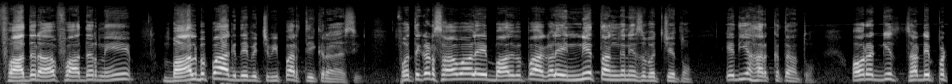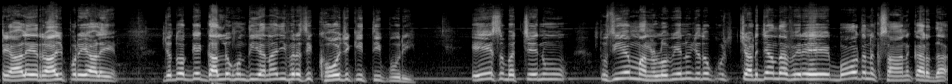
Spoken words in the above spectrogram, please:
ਫਾਦਰ ਆ, ਫਾਦਰ ਨੇ ਬਾਲ ਵਿਭਾਗ ਦੇ ਵਿੱਚ ਵੀ ਭਰਤੀ ਕਰਾਇਆ ਸੀ। ਫਤਿਹਗੜ੍ਹ ਸਾਹਿਬ ਵਾਲੇ ਬਾਲ ਵਿਭਾਗ ਵਾਲੇ ਇੰਨੇ ਤੰਗ ਨੇ ਇਸ ਬੱਚੇ ਤੋਂ, ਇਹਦੀਆਂ ਹਰਕਤਾਂ ਤੋਂ। ਔਰ ਅੱਗੇ ਸਾਡੇ ਪਟਿਆਲੇ, ਰਾਜਪੁਰੇ ਵਾਲੇ, ਜਦੋਂ ਅੱਗੇ ਗੱਲ ਹੁੰਦੀ ਆ ਨਾ ਜੀ, ਫਿਰ ਅਸੀਂ ਖੋਜ ਕੀਤੀ ਪੂਰੀ। ਇਸ ਬੱਚੇ ਨੂੰ ਤੁਸੀਂ ਇਹ ਮੰਨ ਲਓ ਵੀ ਇਹਨੂੰ ਜਦੋਂ ਕੁਝ ਚੜ ਜਾਂਦਾ ਫਿਰ ਇਹ ਬਹੁਤ ਨੁਕਸਾਨ ਕਰਦਾ।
